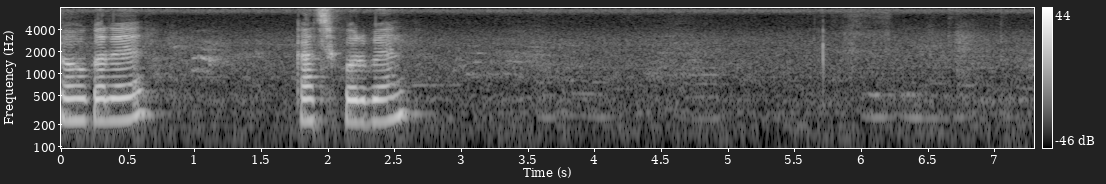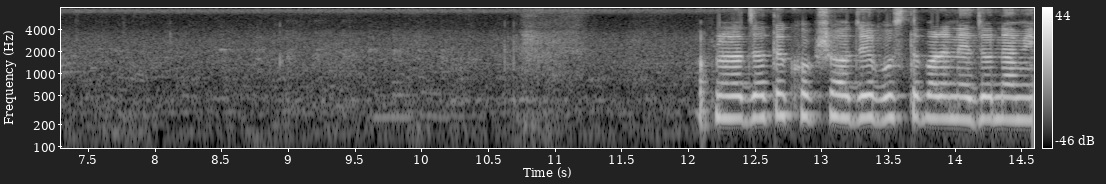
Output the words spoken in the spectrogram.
সহকারে কাজ করবেন। আপনারা যাতে খুব সহজে বুঝতে পারেন এই জন্য আমি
